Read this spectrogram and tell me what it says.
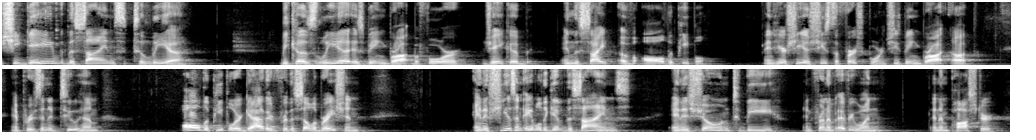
she gave the signs to Leah because Leah is being brought before Jacob in the sight of all the people. And here she is, she's the firstborn. She's being brought up and presented to him. All the people are gathered for the celebration. And if she isn't able to give the signs and is shown to be in front of everyone an impostor,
